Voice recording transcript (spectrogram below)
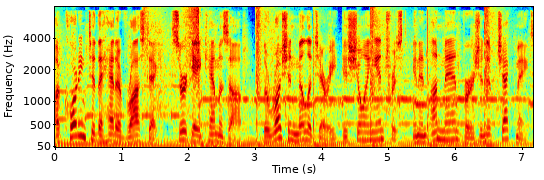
According to the head of Rostec, Sergei Chemezov, the Russian military is showing interest in an unmanned version of Checkmate.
